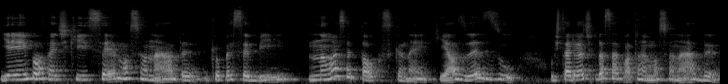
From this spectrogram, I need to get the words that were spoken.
E aí é importante que ser emocionada, que eu percebi, não é ser tóxica, né? Que às vezes o, o estereótipo da sapatão emocionada,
